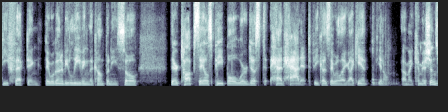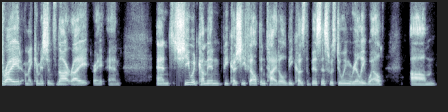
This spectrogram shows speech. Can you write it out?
defecting. They were going to be leaving the company. So their top salespeople were just had had it because they were like, I can't, you know, are my commissions right? Are my commissions not right? Right. And and she would come in because she felt entitled because the business was doing really well. Um,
